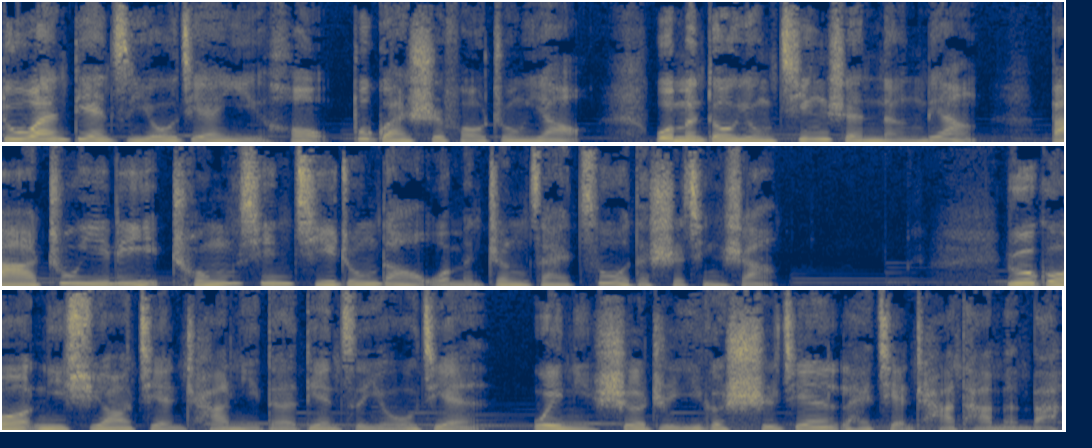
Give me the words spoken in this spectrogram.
读完电子邮件以后，不管是否重要，我们都用精神能量把注意力重新集中到我们正在做的事情上。如果你需要检查你的电子邮件，为你设置一个时间来检查它们吧，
